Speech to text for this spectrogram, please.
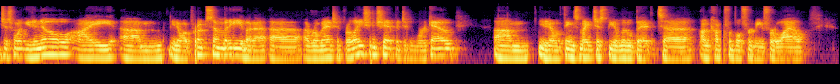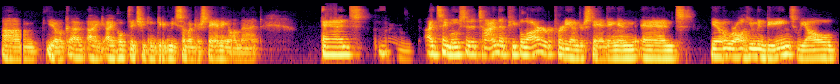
just want you to know I um, you know approached somebody about a, a, a romantic relationship. It didn't work out. Um, you know, things might just be a little bit uh, uncomfortable for me for a while. Um, you know, I, I hope that you can give me some understanding on that. And I'd say most of the time that people are pretty understanding and and you know we're all human beings. We all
